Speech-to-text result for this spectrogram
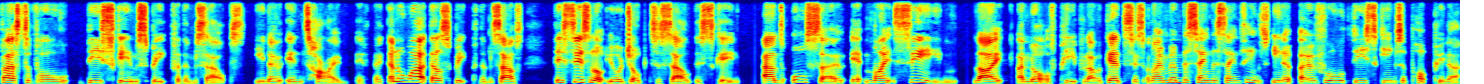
First of all, these schemes speak for themselves. You know, in time, if they're going to work, they'll speak for themselves. This is not your job to sell this scheme. And also, it might seem like a lot of people are against this. And I remember saying the same things. You know, overall, these schemes are popular.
